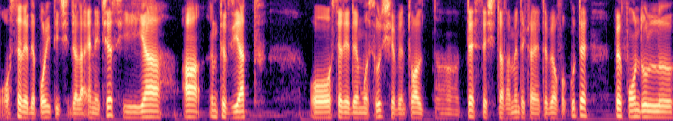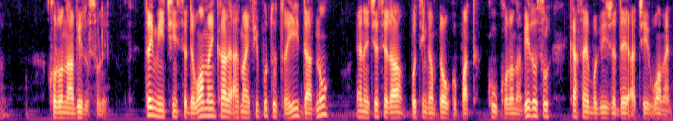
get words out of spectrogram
o serie de politici de la NHS ea a întârziat o serie de măsuri și eventual uh, teste și tratamente care trebuiau făcute pe fondul uh, coronavirusului. 3500 de oameni care ar mai fi putut trăi, dar nu. NHS era puțin cam preocupat cu coronavirusul ca să aibă grijă de acei oameni.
